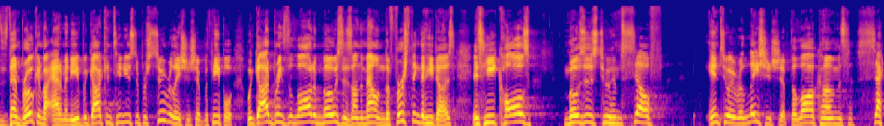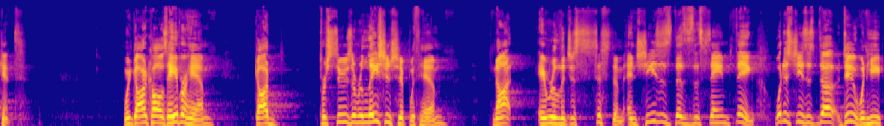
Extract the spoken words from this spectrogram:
is then broken by Adam and Eve, but God continues to pursue relationship with people. When God brings the law to Moses on the mountain, the first thing that he does is he calls Moses to himself into a relationship. The law comes second. When God calls Abraham, God pursues a relationship with him, not a religious system. And Jesus does the same thing. What does Jesus do when he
